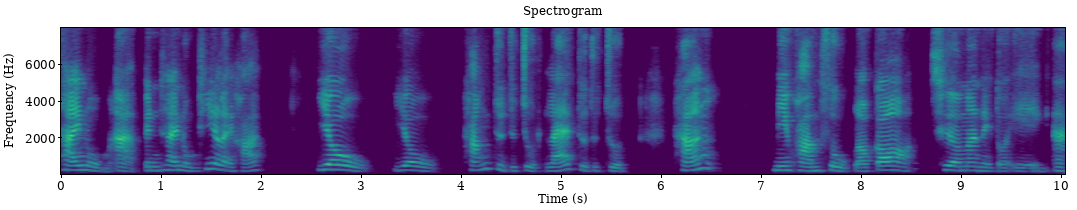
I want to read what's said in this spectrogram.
ชายหนุ่มอ่ะเป็นชายหนุ่มที่อะไรคะโยโยทั้งจุดๆๆและจุดๆๆทั้งมีความสุขแล้วก็เชื่อมั่นในตัวเองอ่ะ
